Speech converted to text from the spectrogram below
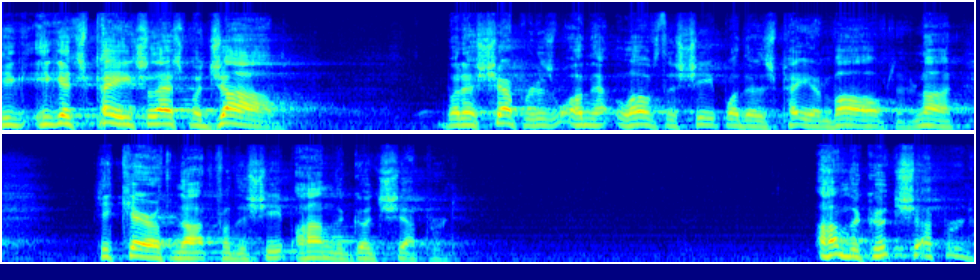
He, he gets paid, so that's my job. But a shepherd is one that loves the sheep, whether there's pay involved or not. He careth not for the sheep. I'm the good shepherd. I'm the good shepherd.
